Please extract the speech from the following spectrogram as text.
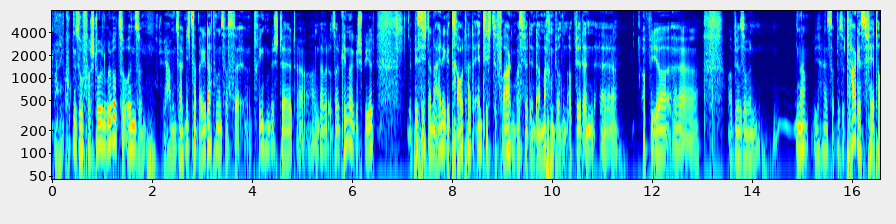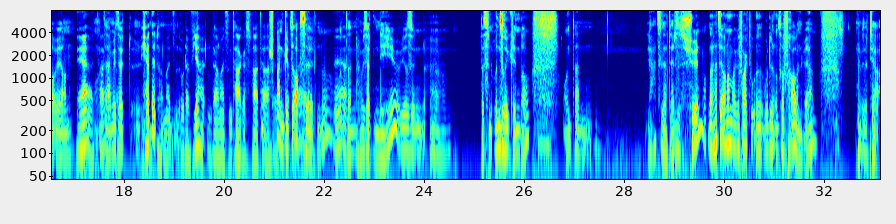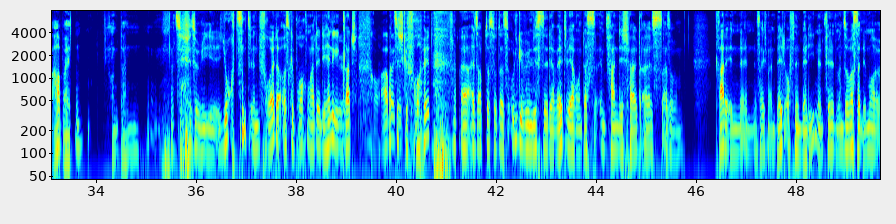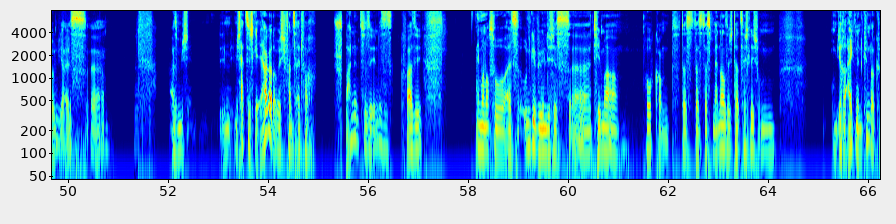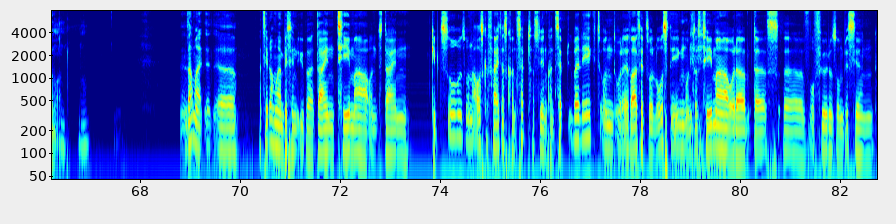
Und die gucken so verstohlen rüber zu uns und wir haben uns halt nichts dabei gedacht, haben uns was zu trinken bestellt, äh, haben da mit unseren Kindern gespielt, bis sich dann eine getraut hat, endlich zu fragen, was wir denn da machen würden, ob wir denn, äh, ob wir, äh, ob wir so ein na, wie heißt, ob wir so Tagesväter wären. Ja, und da haben wir gesagt, ich hatte damals, oder wir hatten damals einen Tagesvater. Ja, spannend, gibt's auch äh, selten, ne? Ja. Und dann haben wir gesagt, nee, wir sind, äh, das sind unsere Kinder. Und dann, ja, hat sie gesagt, ja, das ist schön. Und dann hat sie auch nochmal gefragt, wo, wo denn unsere Frauen wären. Und dann haben wir gesagt, ja, arbeiten. Und dann hat sie so wie juchzend in Freude ausgebrochen, hat in die Hände geklatscht, ja, hat sich gefreut, äh, als ob das so das Ungewöhnlichste der Welt wäre. Und das empfand ich halt als, also gerade in, in, sag ich mal, im weltoffenen Berlin empfindet man sowas dann immer irgendwie als, äh, also mich, mich hat sich geärgert, aber ich fand es einfach spannend zu sehen, dass es quasi immer noch so als ungewöhnliches äh, Thema hochkommt, dass, dass, dass Männer sich tatsächlich um um ihre eigenen Kinder kümmern. Ne? Sag mal, äh, erzähl doch mal ein bisschen über dein Thema und dein Gibt's so, so ein ausgefeiltes Konzept? Hast du dir ein Konzept überlegt und oder war es jetzt so loslegen und das Thema oder das, äh, wofür du so ein bisschen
